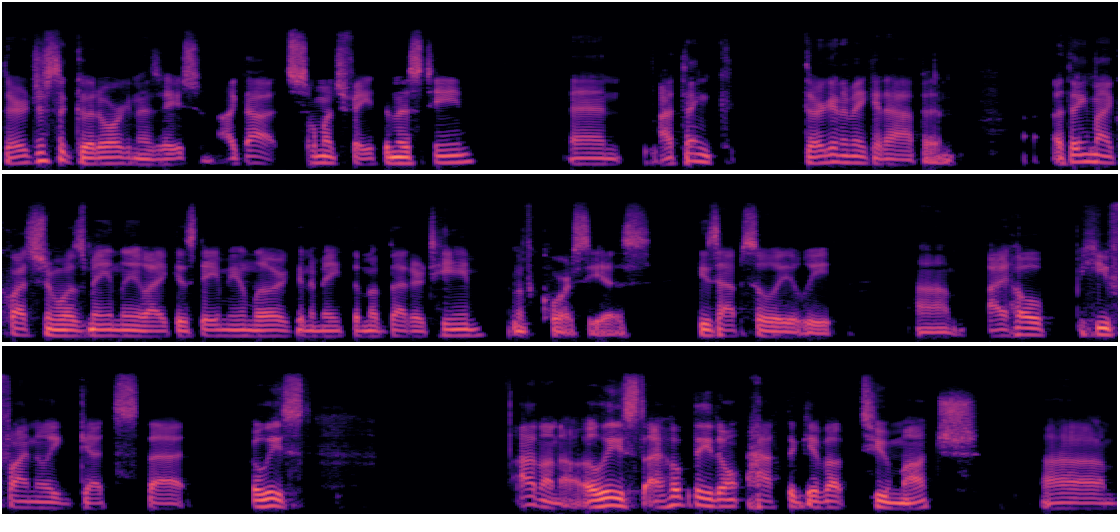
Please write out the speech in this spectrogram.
they're just a good organization. I got so much faith in this team, and I think they're going to make it happen. I think my question was mainly like, is Damian Lillard going to make them a better team? And of course he is. He's absolutely elite. Um, I hope he finally gets that. At least, I don't know. At least I hope they don't have to give up too much. Um,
